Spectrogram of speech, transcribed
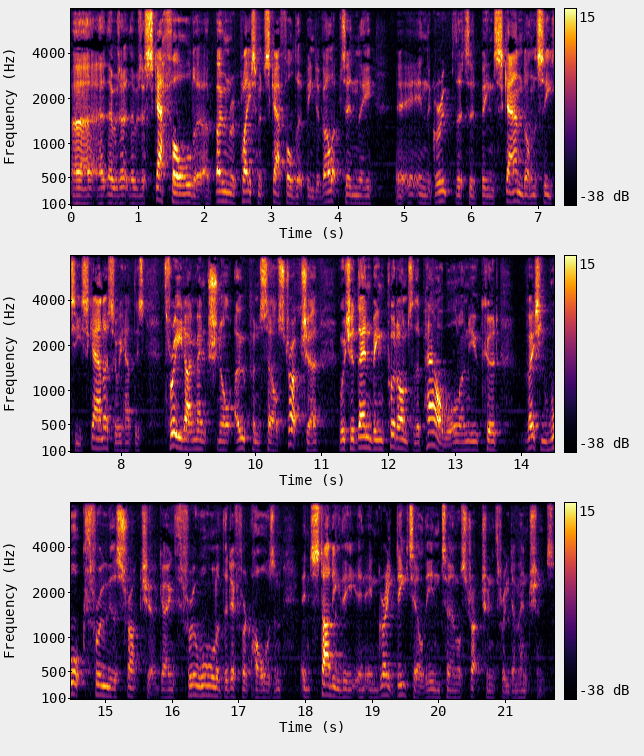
uh, there, was a there was a scaffold, a bone replacement scaffold that had been developed in the in the group that had been scanned on the CT scanner. So we had this three dimensional open cell structure, which had then been put onto the power wall, and you could basically walk through the structure, going through all of the different holes and, and study the, in, in great detail the internal structure in three dimensions.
